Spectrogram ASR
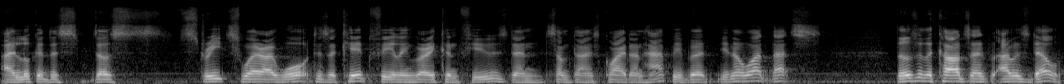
I look at this, those streets where I walked as a kid feeling very confused and sometimes quite unhappy, but you know what? That's, those are the cards I, I was dealt.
